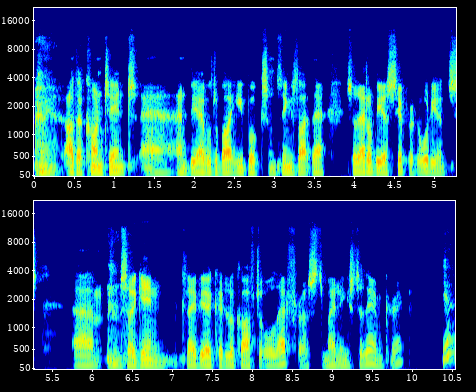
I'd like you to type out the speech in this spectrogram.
other content, uh, and be able to buy ebooks and things like that. So that'll be a separate audience. Um, so again, Klaviyo could look after all that for us, mailings to them. Correct? Yeah.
